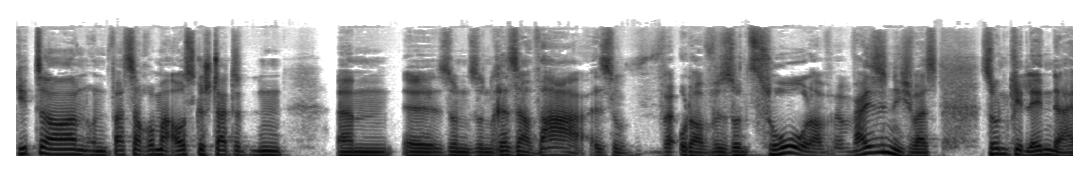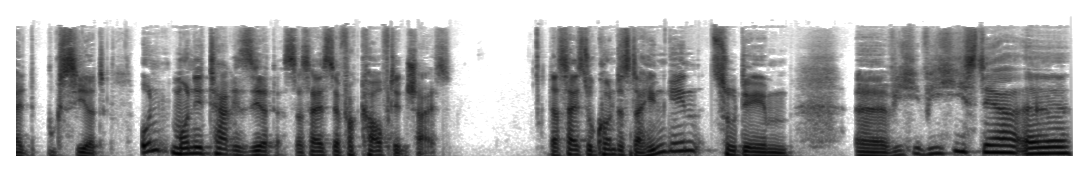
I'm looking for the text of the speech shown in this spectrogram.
Gittern und was auch immer ausgestatteten ähm, äh, so, ein- so ein Reservoir, also oder so ein Zoo oder weiß ich nicht was, so ein Gelände halt buxiert und monetarisiert das. Das heißt, er verkauft den Scheiß. Das heißt, du konntest da hingehen zu dem, äh, wie, wie hieß der, äh,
